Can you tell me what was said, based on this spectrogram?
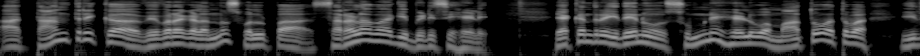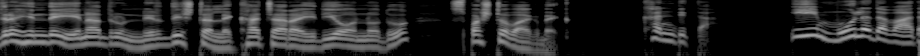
ಆ ತಾಂತ್ರಿಕ ವಿವರಗಳನ್ನು ಸ್ವಲ್ಪ ಸರಳವಾಗಿ ಬಿಡಿಸಿ ಹೇಳಿ. ಯಾಕಂದ್ರೆ ಇದೇನು ಸುಮ್ಮನೆ ಹೇಳುವ ಮಾತೋ ಅಥವಾ ಇದರ ಹಿಂದೆ ಏನಾದರೂ ನಿರ್ದಿಷ್ಟ ಲೆಕ್ಕಾಚಾರ ಇದೆಯೋ ಅನ್ನೋದು ಸ್ಪಷ್ಟವಾಗಬೇಕು. ಖಂಡಿತ. ಈ ಮೂಲದ ವಾದ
